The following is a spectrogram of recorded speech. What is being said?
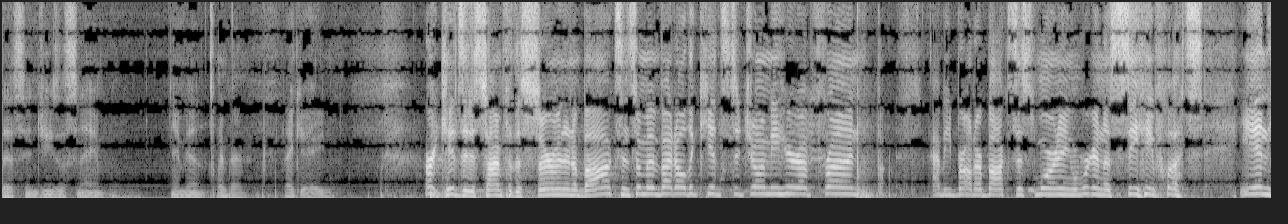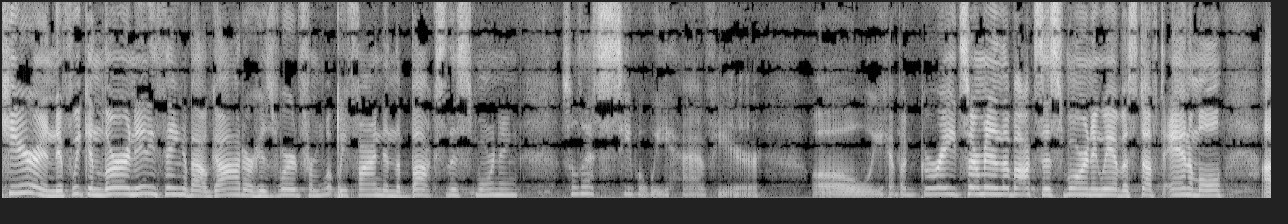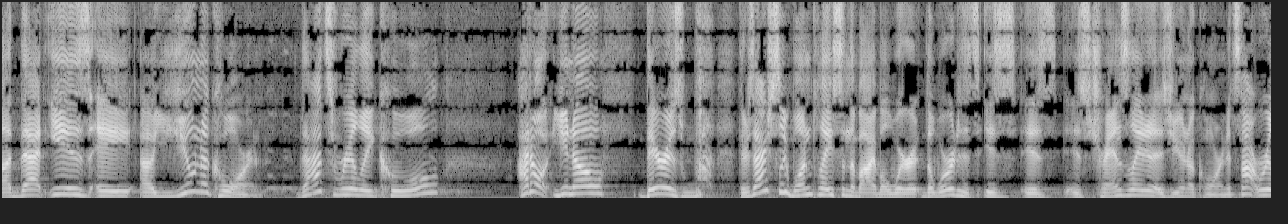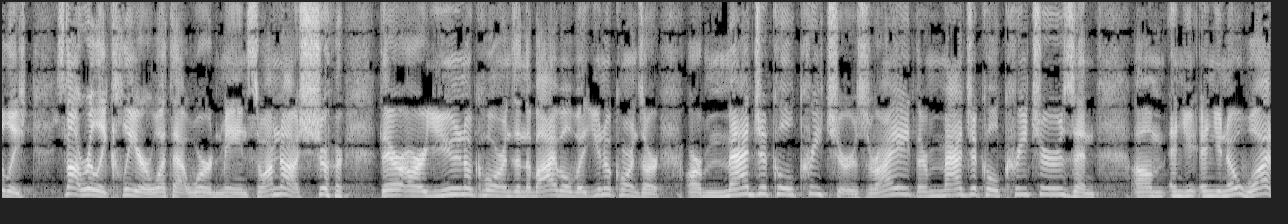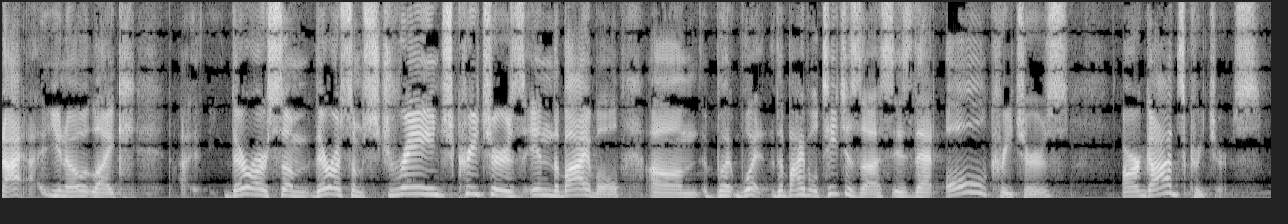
this in Jesus' name. Amen. Amen. Thank you, Hayden. All right, kids, it is time for the sermon in a box, and so I'm going to invite all the kids to join me here up front. Abby brought our box this morning, and we're going to see what's in here and if we can learn anything about God or His Word from what we find in the box this morning. So let's see what we have here. Oh, we have a great sermon in the box this morning. We have a stuffed animal uh, that is a, a unicorn. That's really cool. I don't, you know, there is there's actually one place in the Bible where the word is is is is translated as unicorn. It's not really it's not really clear what that word means. So I'm not sure there are unicorns in the Bible, but unicorns are are magical creatures, right? They're magical creatures and um and you and you know what? I you know like there are some there are some strange creatures in the Bible, um, but what the Bible teaches us is that all creatures are God's creatures,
